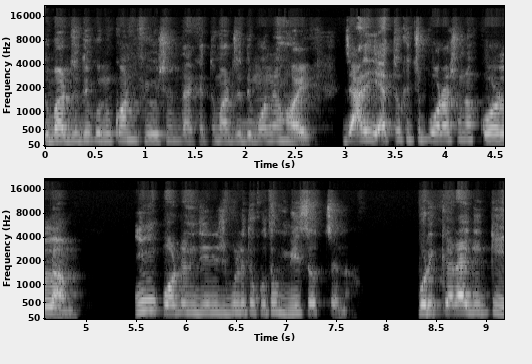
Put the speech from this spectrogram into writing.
তোমার যদি কোনো কনফিউশন থাকে, তোমার যদি মনে হয় যে, আরে, এত কিছু পড়াশোনা করলাম ইম্পর্টেন্ট জিনিসগুলি তো কোথাও মিস হচ্ছে না। পরীক্ষার আগে কি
